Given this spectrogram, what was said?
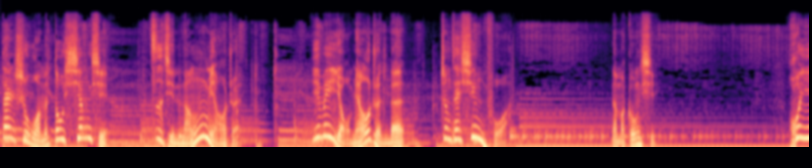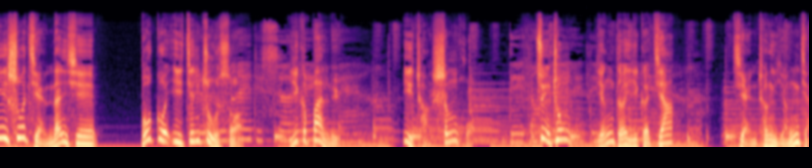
但是我们都相信自己能瞄准，因为有瞄准的正在幸福啊。那么恭喜。”婚姻说简单些，不过一间住所，一个伴侣，一场生活，最终赢得一个家，简称赢家。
